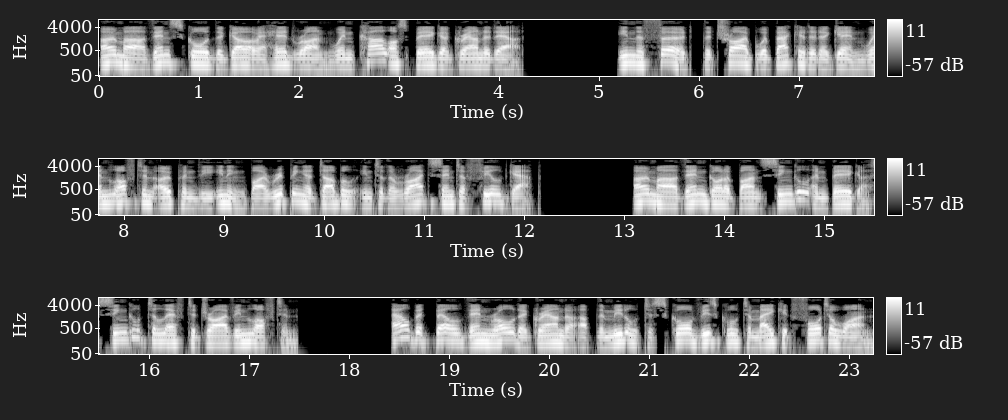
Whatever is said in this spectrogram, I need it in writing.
Omar then scored the go-ahead run when Carlos Baerga grounded out. In the third, the Tribe were back at it again when Lofton opened the inning by ripping a double into the right center field gap. Omar then got a bunt single and Baerga singled to left to drive in Lofton. Albert Belle then rolled a grounder up the middle to score Vizquel to make it 4–1.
